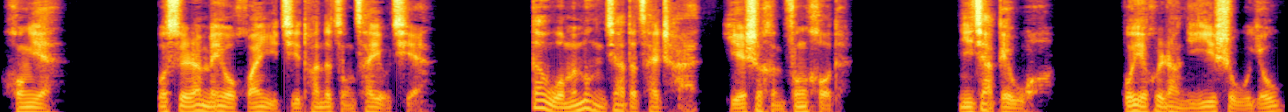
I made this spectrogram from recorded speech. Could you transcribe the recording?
红艳，我虽然没有环宇集团的总裁有钱。但我们孟家的财产也是很丰厚的，你嫁给我，我也会让你衣食无忧，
